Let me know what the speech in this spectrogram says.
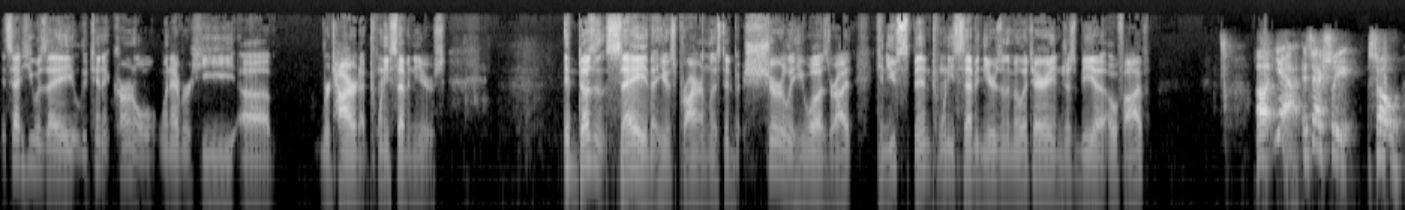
it said he was a lieutenant colonel whenever he uh, retired at 27 years. It doesn't say that he was prior enlisted, but surely he was, right? Can you spend 27 years in the military and just be a 05? Uh, yeah, it's actually so.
